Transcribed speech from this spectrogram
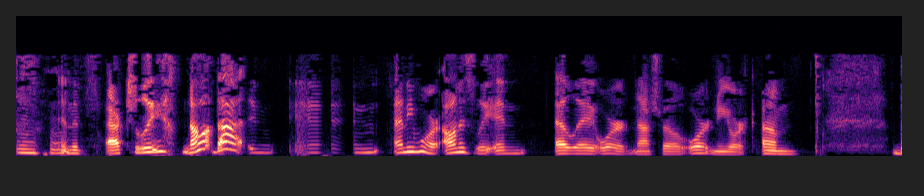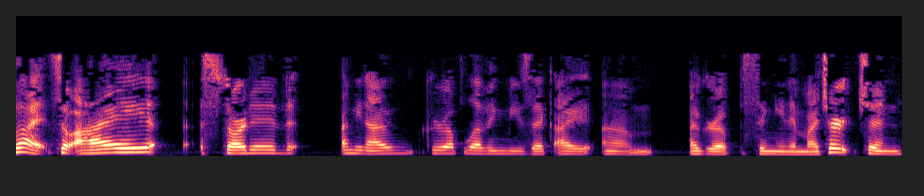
Mm-hmm. and it's actually not that in anymore, honestly, in LA or Nashville or New York. Um, but so I started, I mean, I grew up loving music. I, um, I grew up singing in my church and,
